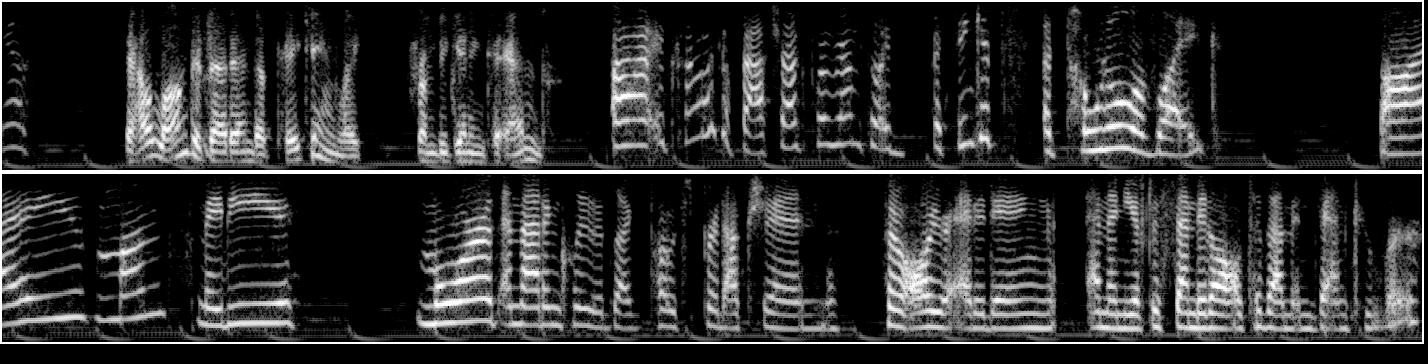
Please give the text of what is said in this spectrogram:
yeah. How long did that end up taking, like from beginning to end? Uh, it's kind of like a fast track program. So I, I think it's a total of like five months, maybe more. And that includes like post production. So all your editing, and then you have to send it all to them in Vancouver.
